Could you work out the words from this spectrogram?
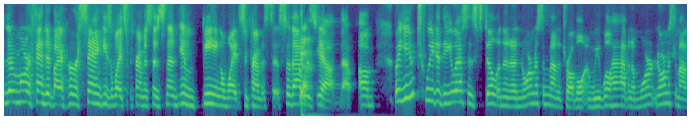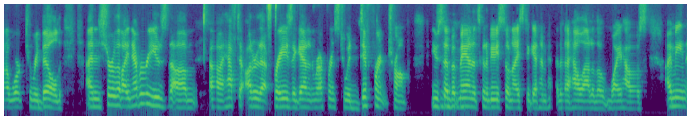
they're more offended by her saying he's a white supremacist than him being a white supremacist. So that Yeah. was yeah. That, um, but you tweeted the U.S. is still in an enormous amount of trouble, and we will have an enormous amount of work to rebuild and ensure that I never use the, um, uh, have to utter that phrase again in reference to a different Trump. You said, but Mhm. man, it's going to be so nice to get him the hell out of the White House. I mean,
